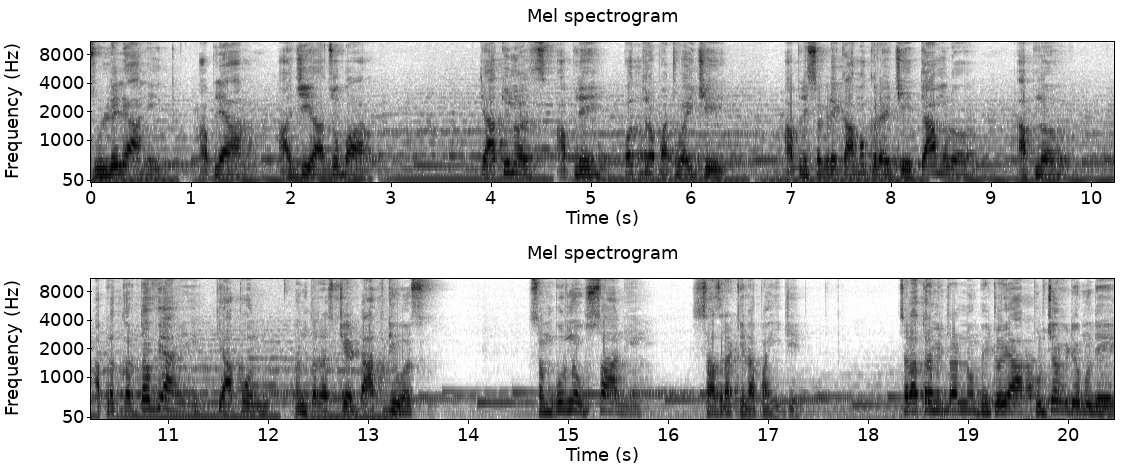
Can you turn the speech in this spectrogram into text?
जुळलेल्या आहेत. आपल्या आजी आजोबा त्यातूनच आपले पत्र पाठवायचे. आपले सगळे कामं करायचे त्यामुळं आपलं आपलं कर्तव्य आहे की आपण आंतरराष्ट्रीय डाक दिवस संपूर्ण उत्साहाने साजरा केला पाहिजे. चला तर मित्रांनो भेटूया पुढच्या व्हिडिओमध्ये.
